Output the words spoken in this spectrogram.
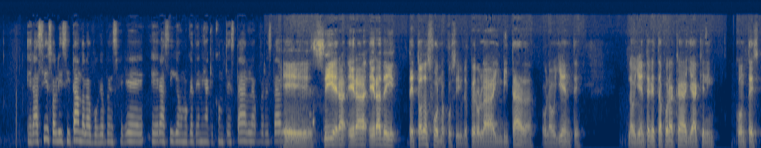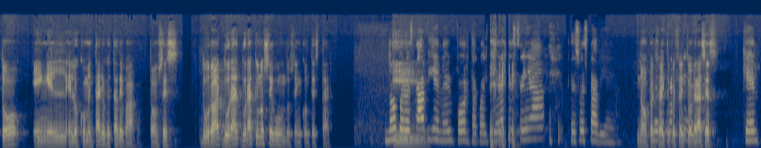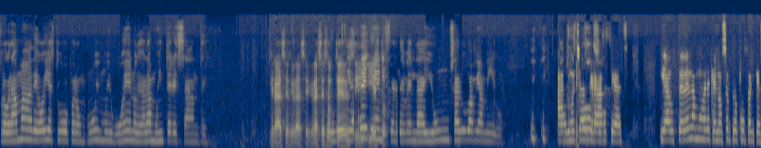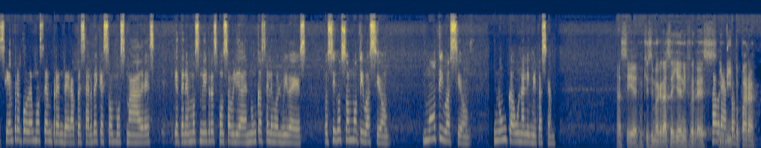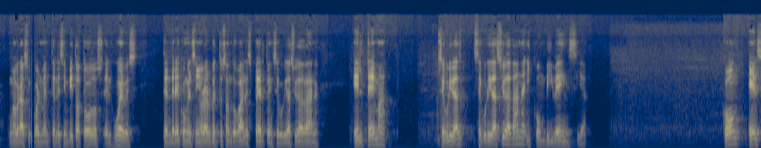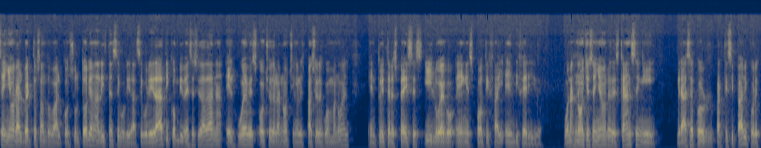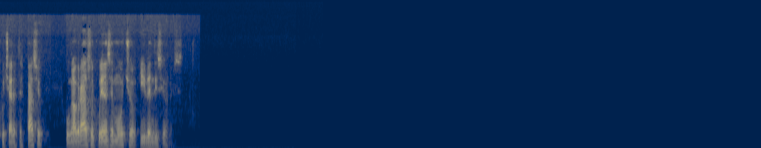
era así solicitándola, porque pensé que era así que uno que tenía que contestarla, pero está bien. Eh, sí, era, era, era de, de todas formas posible, pero la invitada o la oyente, la oyente que está por acá, Jacqueline, contestó en, el, en los comentarios que está debajo. Entonces, durar, durar, duraste unos segundos en contestar. No, pero está bien, no importa, cualquiera que sea, eso está bien. No, perfecto, perfecto, gracias. Que el programa de hoy estuvo pero muy, muy bueno, de verdad, muy interesante. Gracias, gracias, gracias a ustedes. Y, y Jennifer, de verdad, y un saludo a mi amigo. Muchas gracias. Y a ustedes las mujeres que no se preocupen, que siempre podemos emprender a pesar de que somos madres y que tenemos mil responsabilidades, nunca se les olvide eso. Los hijos son motivación, motivación, nunca una limitación. Así es, muchísimas gracias Jennifer. Les invito para un abrazo igualmente. Les invito a todos el jueves. Tendré con el señor Alberto Sandoval, experto en seguridad ciudadana, el tema seguridad, seguridad ciudadana y convivencia con el señor Alberto Sandoval, consultor y analista en seguridad, seguridad y convivencia ciudadana, el jueves 8 de la noche en el espacio de Juan Manuel, en Twitter Spaces y luego en Spotify en diferido. Buenas noches, señores, descansen y gracias por participar y por escuchar este espacio. Un abrazo, cuídense mucho y bendiciones.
